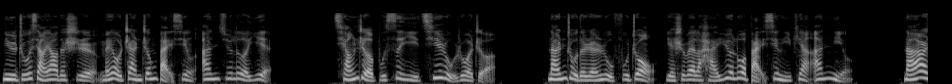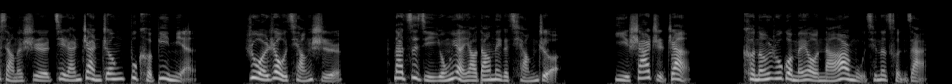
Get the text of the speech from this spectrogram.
女主想要的是没有战争，百姓安居乐业，强者不肆意欺辱弱者。男主的忍辱负重也是为了还月落百姓一片安宁。男二想的是，既然战争不可避免，弱肉强食，那自己永远要当那个强者，以杀止战。可能如果没有男二母亲的存在，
